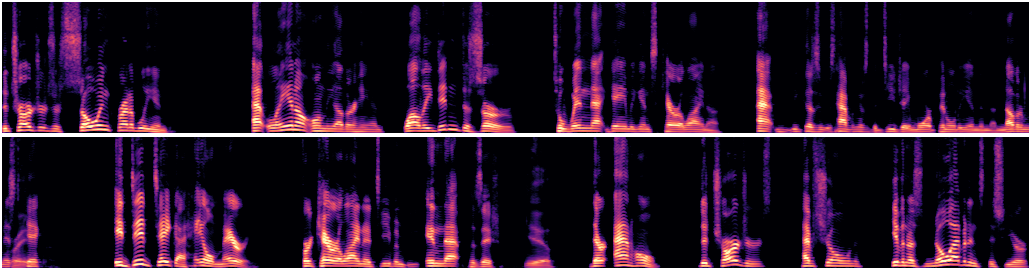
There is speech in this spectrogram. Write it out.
The Chargers are so incredibly injured. Atlanta, on the other hand, while they didn't deserve to win that game against Carolina at because it was happening as the DJ Moore penalty and then another missed Right. kick, it did take a Hail Mary for Carolina to even be in that position. Yeah. They're at home. The Chargers have shown, given us no evidence this year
